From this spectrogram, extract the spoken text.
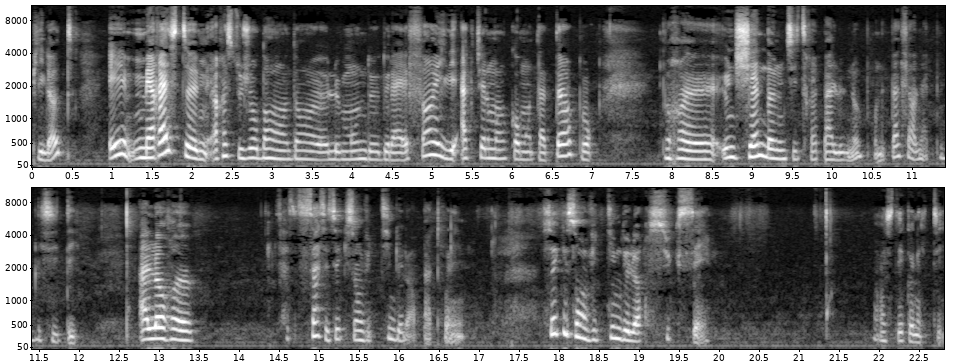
pilote. Et, mais reste, reste toujours dans, euh, le monde de, de la F1. Il est actuellement commentateur pour pour euh, une chaîne dont je ne citerai pas le nom pour ne pas faire de la publicité. Alors, euh, ça, c'est ceux qui sont victimes de leur patronyme. Ceux qui sont victimes de leur succès. Restez connectés.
